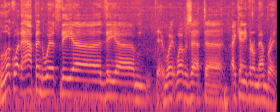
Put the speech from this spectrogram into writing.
look what happened with the uh, the um, what, what was that? Uh, I can't even remember it.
